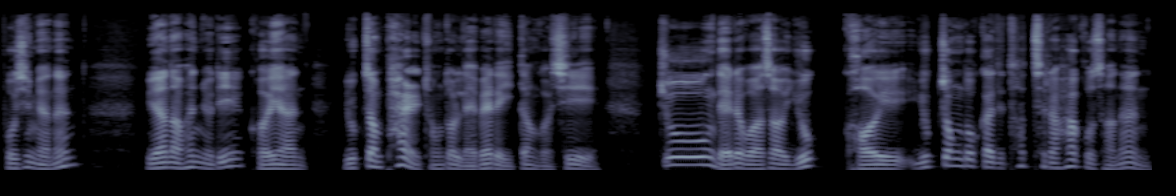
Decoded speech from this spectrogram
보시면은 위안화 환율이 거의 한 6.8 정도 레벨에 있던 것이 쭉 내려와서 6 거의 6 정도까지 터치를 하고서는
